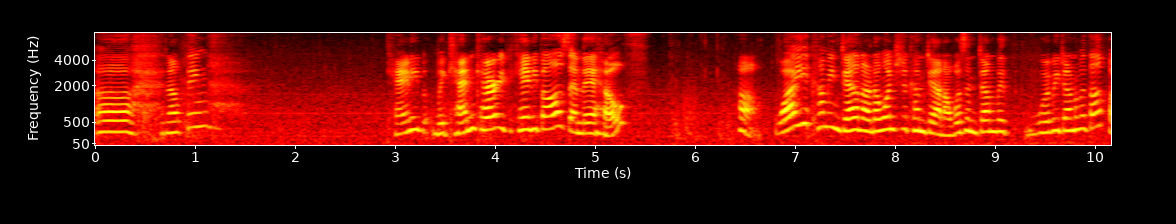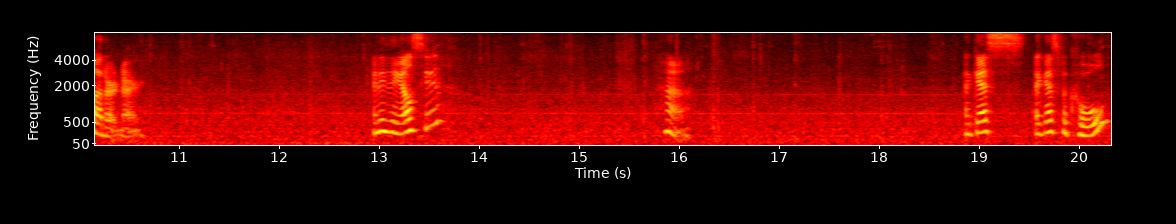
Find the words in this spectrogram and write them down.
Uh, nothing? Candy, we can carry candy bars and their health? Huh. Why are you coming down? I don't want you to come down. I wasn't done with, were we done with up? I don't know. Anything else here? Huh. I guess, I guess we're cool.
